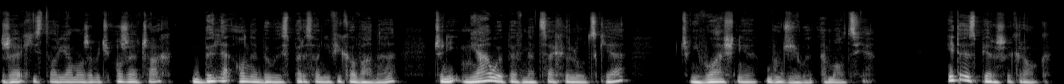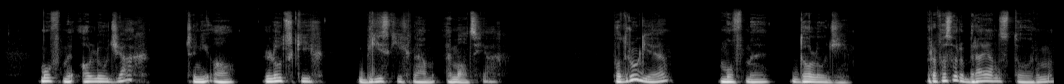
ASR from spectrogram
że historia może być o rzeczach, byle one były spersonifikowane, czyli miały pewne cechy ludzkie, czyli właśnie budziły emocje. I to jest pierwszy krok. Mówmy o ludziach, czyli o ludzkich, bliskich nam emocjach. Po drugie, mówmy do ludzi. Profesor Brian Sturm,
